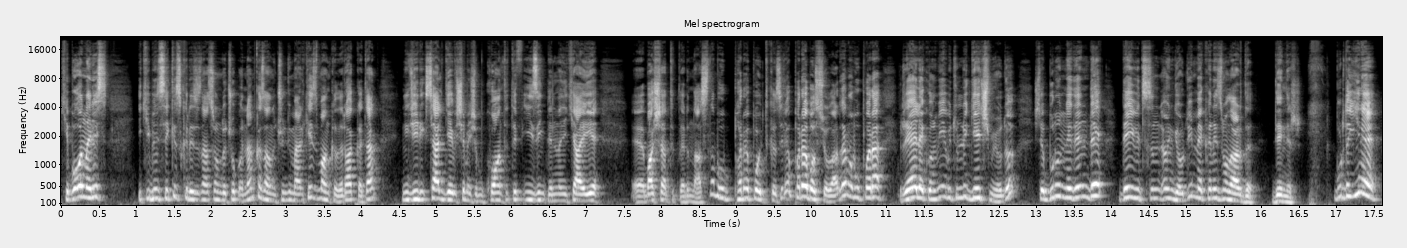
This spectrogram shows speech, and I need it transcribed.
Ki bu analiz 2008 krizinden sonra da çok önem kazandı. Çünkü merkez bankaları hakikaten niceliksel gevşeme, işte bu easing denilen hikayeyi e, başlattıklarında aslında bu para politikasıyla para basıyorlardı ama bu para reel ekonomiye bir türlü geçmiyordu. İşte bunun nedeni de Davidson'ın öngördüğü mekanizmalardı denir. Burada yine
